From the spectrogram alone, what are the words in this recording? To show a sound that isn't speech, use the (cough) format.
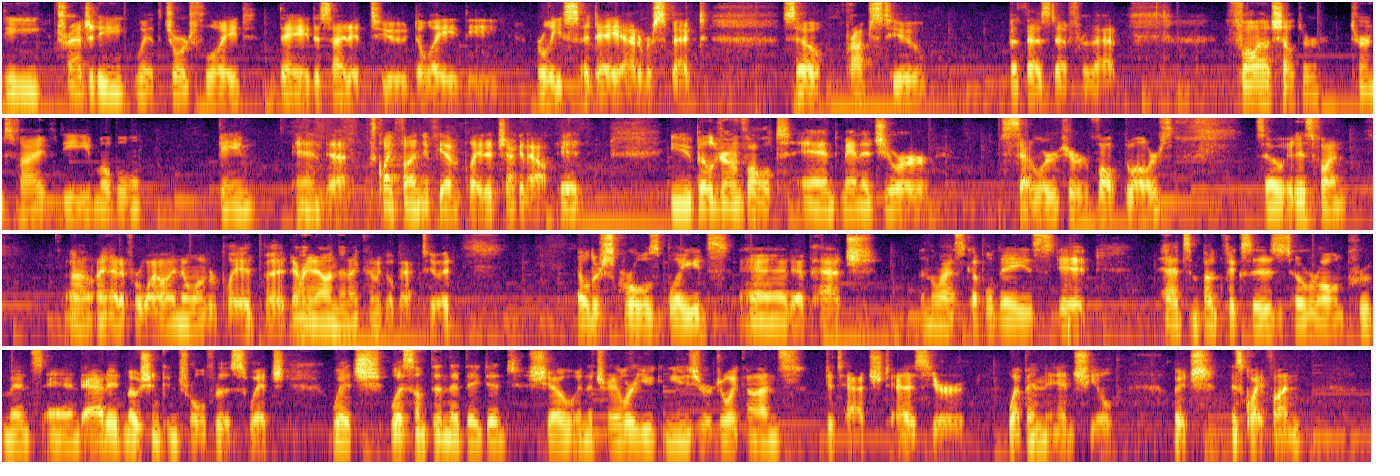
the tragedy with George Floyd, they decided to delay the release a day out of respect. So props to Bethesda for that. Fallout Shelter turns five, the mobile game, and uh, it's quite fun. If you haven't played it, check it out. It you build your own vault and manage your settlers, your vault dwellers. So it is fun. Uh, I had it for a while. I no longer play it, but every now and then I kind of go back to it. Elder Scrolls Blades had a patch in the last couple days. It had some bug fixes, overall improvements, and added motion control for the Switch, which was something that they did show in the trailer. You can use your Joy Cons detached as your weapon and shield, which is quite fun.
